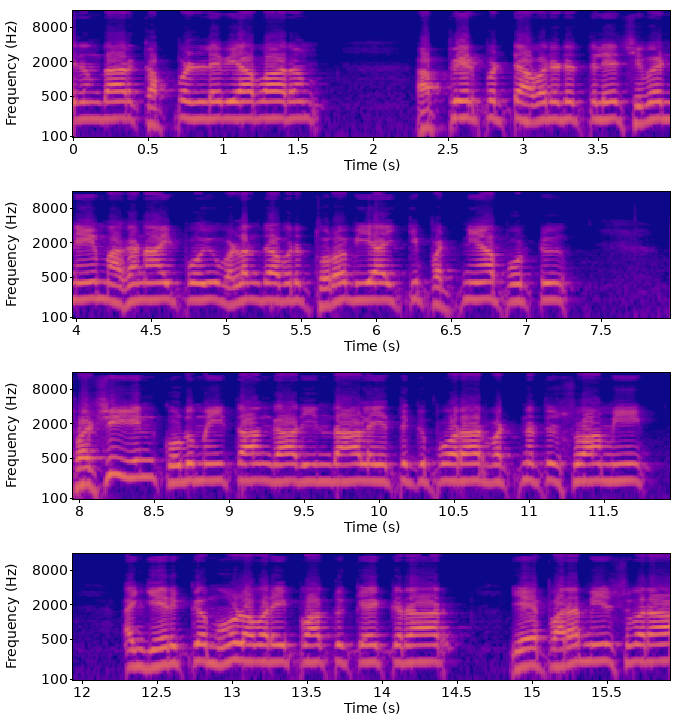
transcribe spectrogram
இருந்தார் கப்பலில் வியாபாரம். அப்பேற்பட்ட அவரிடத்திலே சிவனே மகனாய் போய் வளர்ந்து அவர் துறவியாய்க்கு பட்னியா போட்டு பசியின் கொடுமை தாங்காது இந்த ஆலயத்துக்கு போறார் பட்னத்து சுவாமி. அங்கே இருக்க மூலவரை பார்த்து கேட்கிறார் ஏ பரமேஸ்வரா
